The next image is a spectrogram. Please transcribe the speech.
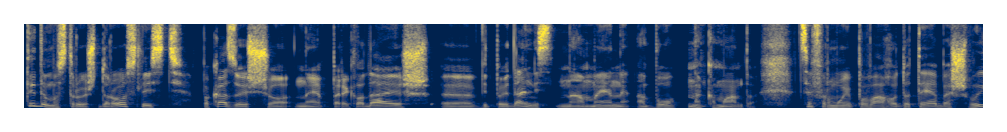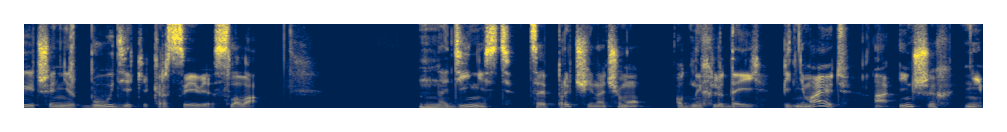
Ти демонструєш дорослість, показуєш, що не перекладаєш е, відповідальність на мене або на команду. Це формує повагу до тебе швидше, ніж будь-які красиві слова. Надійність це причина, чому одних людей піднімають, а інших ні.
